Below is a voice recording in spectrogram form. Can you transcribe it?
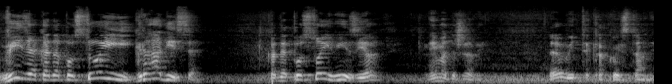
Vizija kada postoji, gradi se. Kada postoji vizija, nema države. Evo vidite kako je stane.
